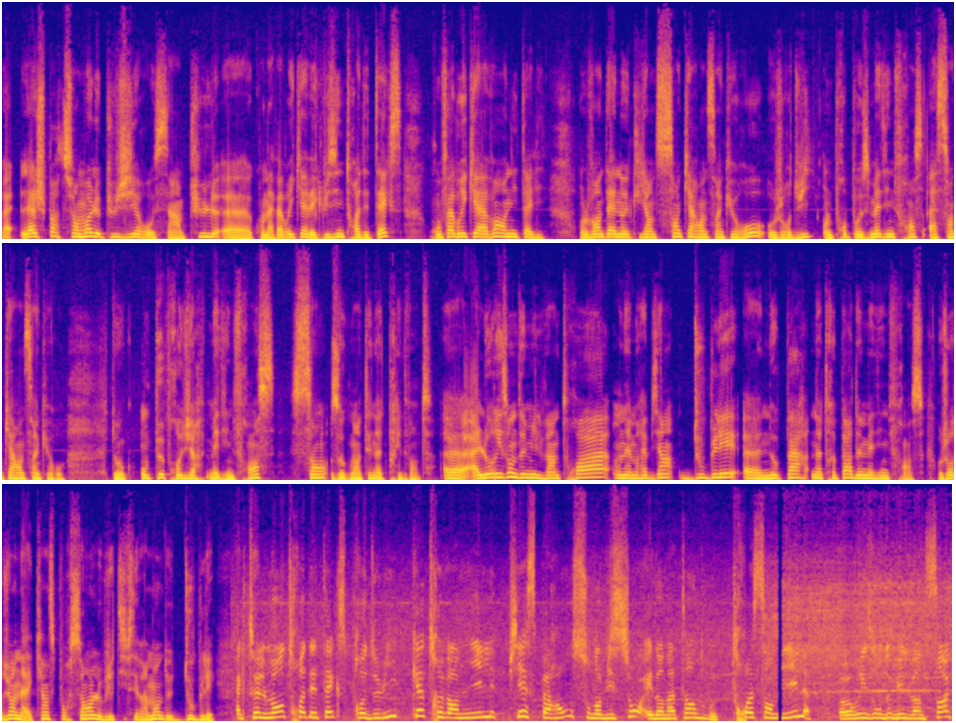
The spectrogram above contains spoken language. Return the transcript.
Bah, là, je porte sur moi le pull Giro. C'est un pull euh, qu'on a fabriqué avec l'usine 3D Tex, qu'on fabriquait avant en Italie. On le vendait à nos clients de 145 euros. Aujourd'hui, on le propose Made in France à 145 euros. Donc, on peut produire Made in France sans augmenter notre prix de vente. Euh, à l'horizon 2023, on aimerait bien doubler euh, notre part de Made in France. Aujourd'hui, on est à 15%. L'objectif, c'est vraiment de doubler. Actuellement, 3D Tex produit 80 000 pièces par an. Son ambition est d'en atteindre 300 000 à horizon 2025,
